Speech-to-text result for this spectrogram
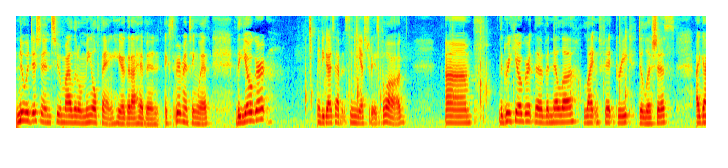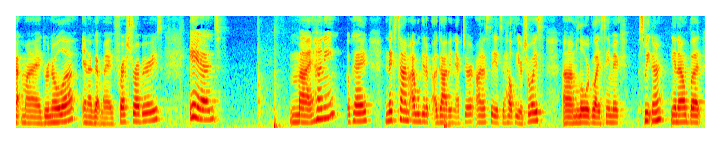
new addition to my little meal thing here that I have been experimenting with. The yogurt, if you guys haven't seen yesterday's vlog, um, the Greek yogurt, the vanilla light and fit Greek, delicious. I got my granola and I've got my fresh strawberries and my honey okay next time i will get agave nectar honestly it's a healthier choice um, lower glycemic sweetener, you know, but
